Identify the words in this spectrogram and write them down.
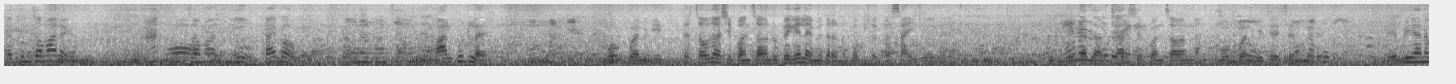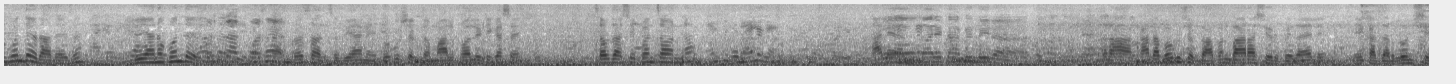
हे तुमचा माल आहे हो. काय भाव गेला? माल कुठला आहे? मोग बनगी तर चौदाशे पंचावन्न रुपये गेला आहे मित्रांनो. बघू शकता साईज वगैरे. एक हजार चारशे पंचावन्न. मोग बनगीचे हे बियाणं कोणतं आहे दादा याचं? बियाणं कोणतं आहे? प्रसादचं बियाणं आहे. बघू शकता माल क्वालिटी कसं आहे. चौदाशे पंचावन्न. आले. तर हा कांदा बघू शकतो. आपण बाराशे रुपये जायले. एक हजार दोनशे.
